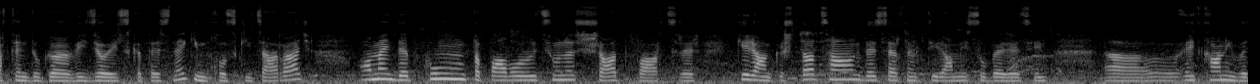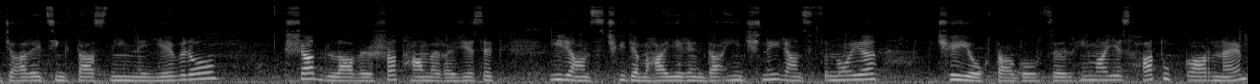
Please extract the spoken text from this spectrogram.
արդեն դուք ը, վիդեոից կտեսնեք իմ խոսքից առաջ, Ամեն դեպքում տպավորությունը շատ բարձր էր։ Կերան կշտացանք, դեսերտն էլ տիրամիսու բերեցին, այդքանին վճարեցինք 19 եվրո, շատ լավ էր, շատ համեղ էր, ես այդ իրանց, չգիտեմ հայերեն դա ինչն է, իրանց ֆնոյը չէի օգտագործել, հիմա ես հատուկ կարնեմ,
